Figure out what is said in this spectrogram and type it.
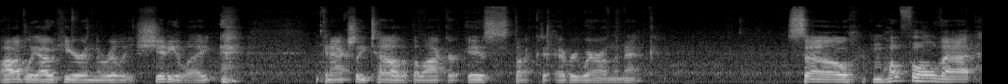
oddly out here in the really shitty light, you can actually tell that the lacquer is stuck to everywhere on the neck. So I'm hopeful that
